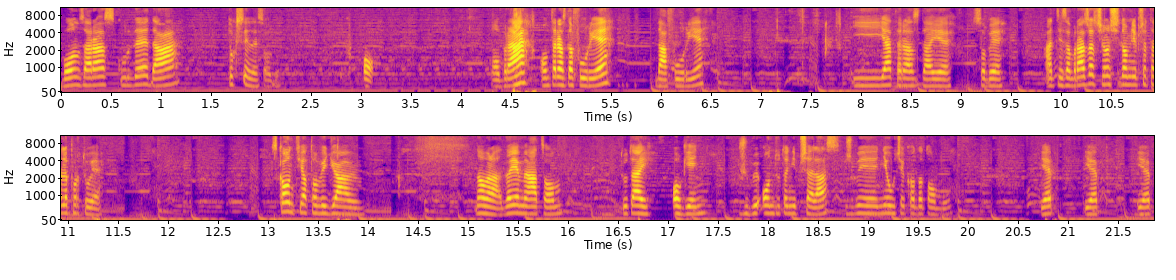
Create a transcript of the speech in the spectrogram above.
Bo on zaraz, kurde, da toksynę sobie. O. Dobra, on teraz da furię. Da furię. I ja teraz daję sobie antyzabrażacz i on się do mnie przeteleportuje. Skąd ja to wiedziałem? Dobra, dajemy atom. Tutaj ogień, żeby on tutaj nie przelazł, żeby nie uciekł do domu. Jep, jep, jep.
